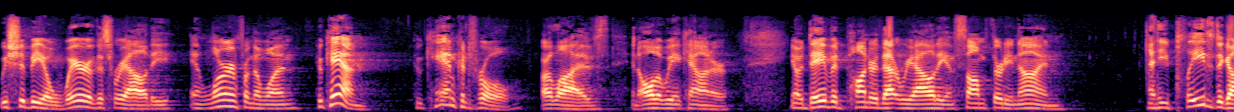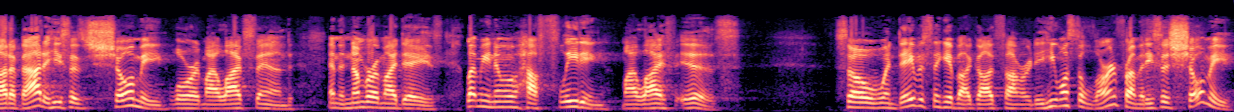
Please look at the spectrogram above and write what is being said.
we should be aware of this reality and learn from the one who can, who can control our lives and all that we encounter. You know, David pondered that reality in Psalm 39, and he pleads to God about it. He says, Show me, Lord, my life's end and the number of my days. Let me know how fleeting my life is. So when David's thinking about God's sovereignty, he wants to learn from it. He says, Show me.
